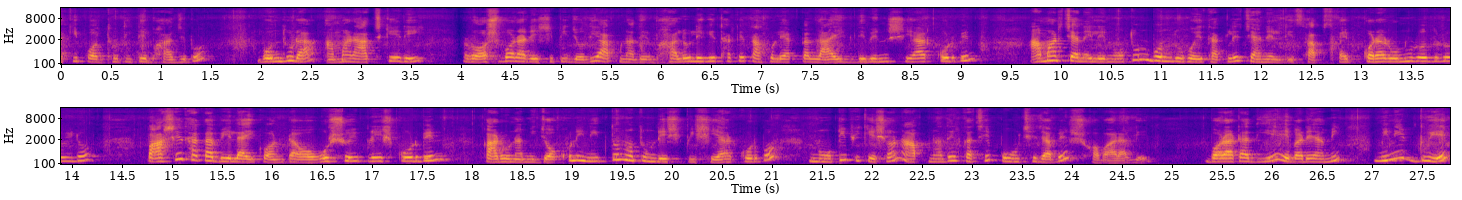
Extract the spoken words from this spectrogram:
একই পদ্ধতিতে ভাজবো। বন্ধুরা, আমার আজকের এই রসবড়া রেসিপি যদি আপনাদের ভালো লেগে থাকে, তাহলে একটা লাইক দেবেন শেয়ার করবেন। আমার চ্যানেলে নতুন বন্ধু হয়ে থাকলে চ্যানেলটি সাবস্ক্রাইব করার অনুরোধ রইল। পাশে থাকা বেল আইকনটা অবশ্যই প্রেস করবেন। কারণ আমি যখনই নিত্য নতুন রেসিপি শেয়ার করব নোটিফিকেশন আপনাদের কাছে পৌঁছে যাবে সবার আগে। বড়াটা দিয়ে এবারে আমি মিনিট দুয়েক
